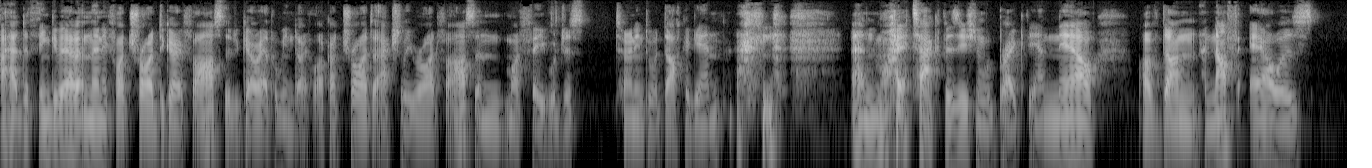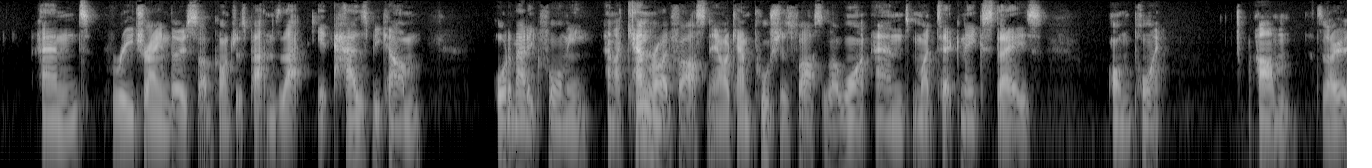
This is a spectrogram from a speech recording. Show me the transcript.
I had to think about it, and then if I tried to go fast, it'd go out the window. Like, I tried to actually ride fast, and my feet would just turn into a duck again, and my attack position would break down. Now, I've done enough hours and retrained those subconscious patterns that it has become automatic for me and I can ride fast now. I can push as fast as I want and my technique stays on point. Um, so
